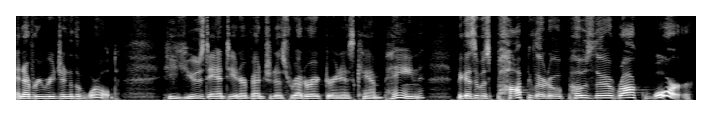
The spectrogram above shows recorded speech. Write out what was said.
in every region of the world. He used anti-interventionist rhetoric during his campaign because it was popular to oppose the Iraq war.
